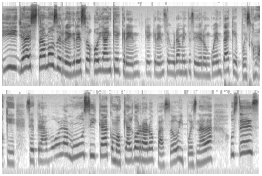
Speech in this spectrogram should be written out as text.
Y ya estamos de regreso. Oigan, ¿qué creen? ¿Qué creen? Seguramente se dieron cuenta que pues como que se trabó la música, como que algo raro pasó y pues nada, ustedes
